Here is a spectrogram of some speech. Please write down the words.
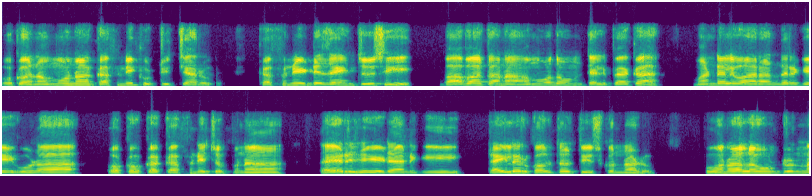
ఒక నమూనా కఫ్ని కుట్టించారు కఫ్ని డిజైన్ చూసి బాబా తన ఆమోదం తెలిపాక మండలి వారందరికీ కూడా ఒక్కొక్క కఫ్ని చొప్పున తయారు చేయడానికి టైలర్ కొలతలు తీసుకున్నాడు. పూనాలో ఉంటున్న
